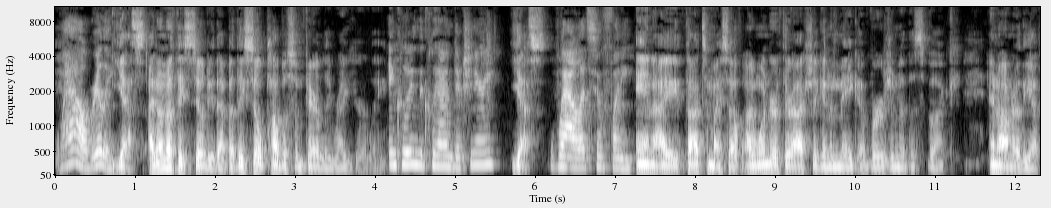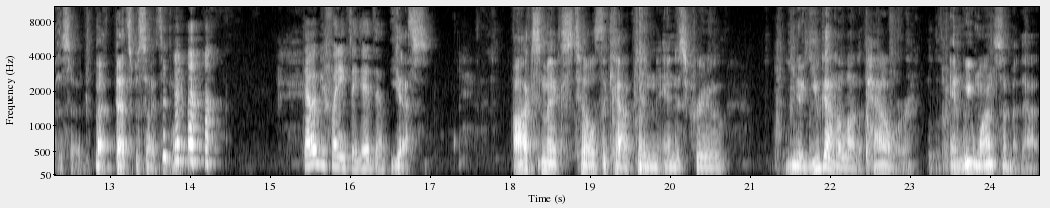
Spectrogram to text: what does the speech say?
wow, really? Yes, I don't know if they still do that, but they still publish them fairly regularly. Including the Klingon Dictionary? Yes. Wow, that's so funny. And I thought to myself, I wonder if they're actually going to make a version of this book in honor of the episode. But that's besides the point. That would be funny if they did though. Yes. Oxmyx tells the captain and his crew, you know, you got a lot of power, and we want some of that.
